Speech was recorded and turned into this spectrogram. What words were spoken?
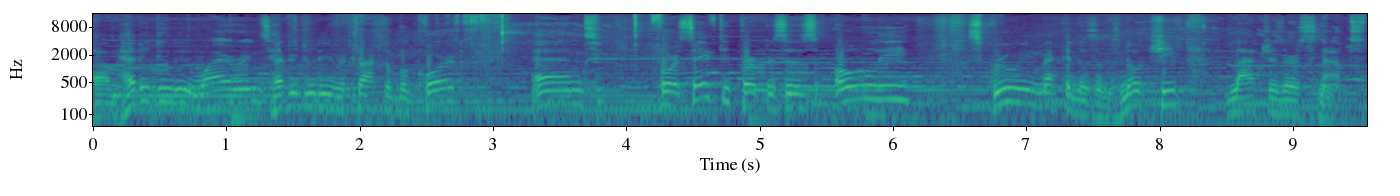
um, heavy duty wirings, heavy duty retractable cord, and for safety purposes, only screwing mechanisms, no cheap latches or snaps.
